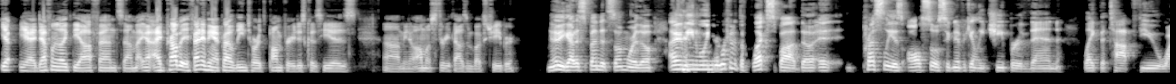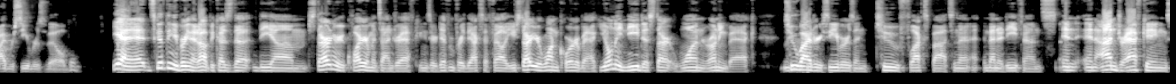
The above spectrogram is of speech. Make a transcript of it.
Yep, yeah, I definitely like the offense. Um, I, would probably, if anything, I'd probably lean towards Pumphrey just because he is, um, you know, almost three thousand bucks cheaper. No, you got to spend it somewhere, though. I mean, when you're looking at the flex spot, though, it, Pressley is also significantly cheaper than like the top few wide receivers available. Yeah, it's a good thing you bring that up because the the um, starting requirements on DraftKings are different for the XFL. You start your one quarterback, you only need to start one running back, 2 mm-hmm. wide receivers, and two flex spots, and then and then a defense. And and on DraftKings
